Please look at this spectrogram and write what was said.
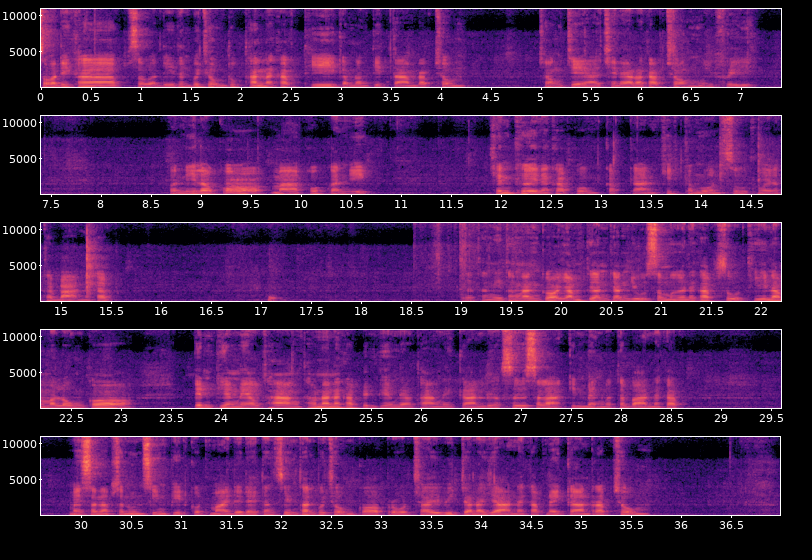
สวัสดีครับ สวัสดีท่านผู้ชมทุกท่านนะครับ ที่กำลังติดตามรับชมช่อง JR Channel นะครับ ช่องหวยฟรี วันนี้เราก็มาพบกันอีก เช่นเคยนะครับ ผมกับการคิดคำนวณสูตรหวยรัฐบาลนะครับ แต่ทั้งนี้ทั้งนั้นก็ย้ำเตือนกันอยู่เสมอนะครับ สูตรที่นำมาลงก็เป็นเพียงแนวทางเท่านั้นนะครับ เป็นเพียงแนวทางในการเลือกซื้อสลากกินแบ่งรัฐบาลนะครับ ไม่สนับสนุนสิ่งผิดกฎหมายใด ๆ ทั้งสิ้นท่านผู้ชมก็โปรดใช้วิจารณญาณนะครับในการรับชม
